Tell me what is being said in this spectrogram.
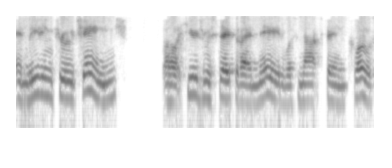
and leading through change a huge mistake that I made was not staying close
